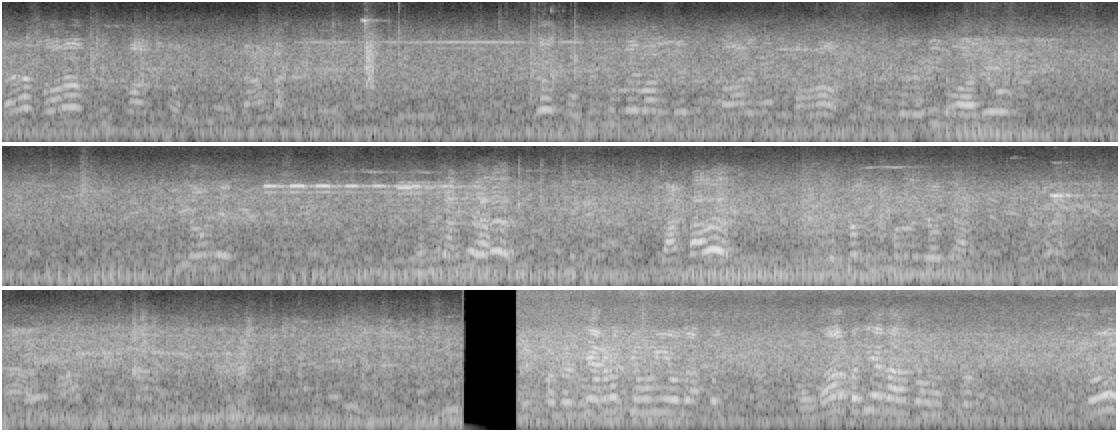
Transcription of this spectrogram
ਮੈਂ ਸਾਰਾ ਕੁਝ ਸਮਾਨ ਤੇ ਕਰ ਜਾਣ ਲੱਗ ਪਿਆ ਇਹ ਛੋਟੀ ਜ਼ਿੰਮੇਵਾਰੀ ਹੈ ਕਿ ਸਮਾਨ ਵਿੱਚ ਚਬਾਉਣਾ ਤੇ ਰੇੜੀ ਲਵਾ ਲਿਓ। ਕੀ ਕਹੋਗੇ ਡਾਕਟਰ ਸਾਹਿਬ, ਦੇਖੋ ਤੁਸੀਂ ਮਨ ਦਿਓ ਧਿਆਨ ਹਾਂ। ਤੇ ਅਗਲਾ ਕਿਉਂ ਨਹੀਂ ਆਉਂਦਾ ਕੋਈ? ਆਉਂਦਾ, ਵਧੀਆ ਗੱਲ ਕੋਣ ਦੱਸੋ।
